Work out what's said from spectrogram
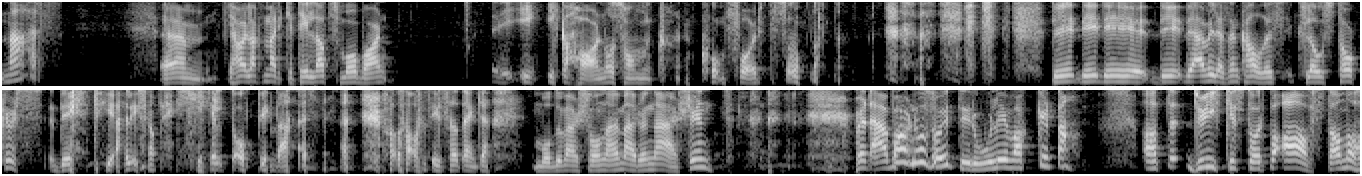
nær. Ehm, jeg har lagt merke til at små barn ikke har noe sånn komfortsone. De, de, de, det er vel det som kalles close talkers. De, er liksom helt oppi der. Og Av og til så tenker jeg må du være så nærm, er du nærsynt? Men det er bare noe så utrolig vakkert, da at du ikke står på avstand og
